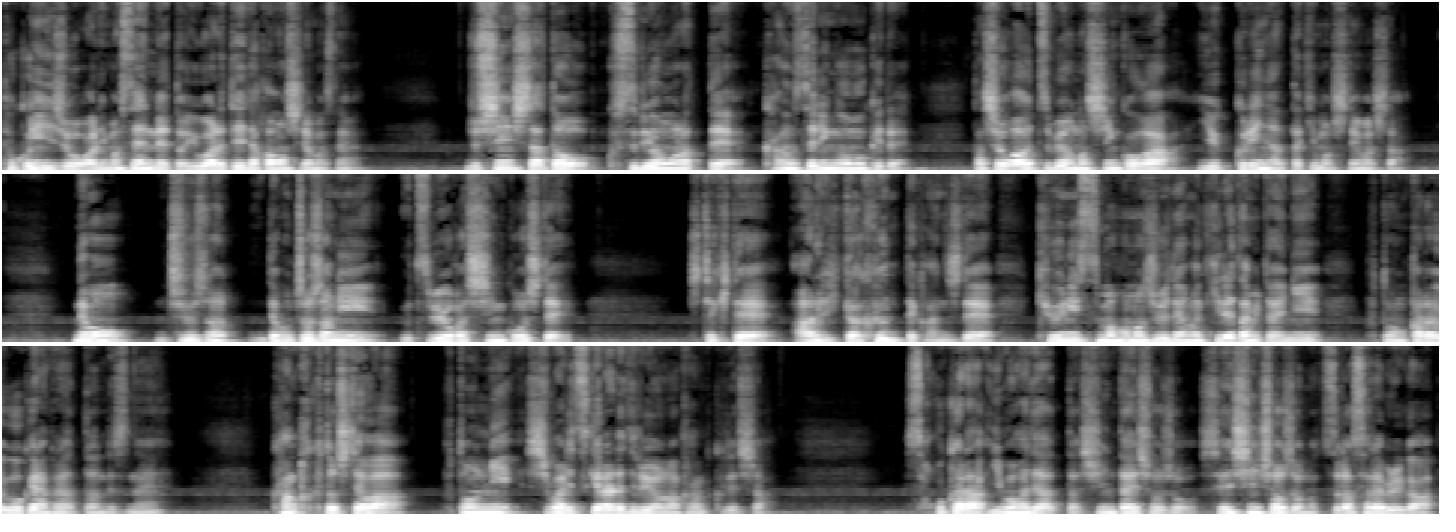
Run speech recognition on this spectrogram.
特に異常ありませんねと言われていたかもしれません。受診した後、薬をもらってカウンセリングを受けて、多少はうつ病の進行がゆっくりになった気もしていました。でも、徐々でも徐々にうつ病が進行して、してきて、ある日ガクンって感じで、急にスマホの充電が切れたみたいに、布団から動けなくなったんですね。感覚としては、布団に縛り付けられてるような感覚でした。そこから今まであった身体症状、精神症状の辛さレベルが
